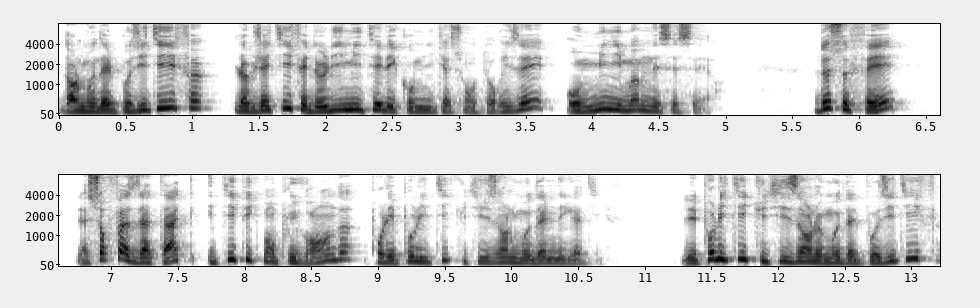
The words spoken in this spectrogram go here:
Dans le modèle positif, l'objectif est de limiter les communications autorisées au minimum nécessaire. De ce fait, la surface d'attaque est typiquement plus grande pour les politiques utilisant le modèle négatif. Les politiques utilisant le modèle positif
